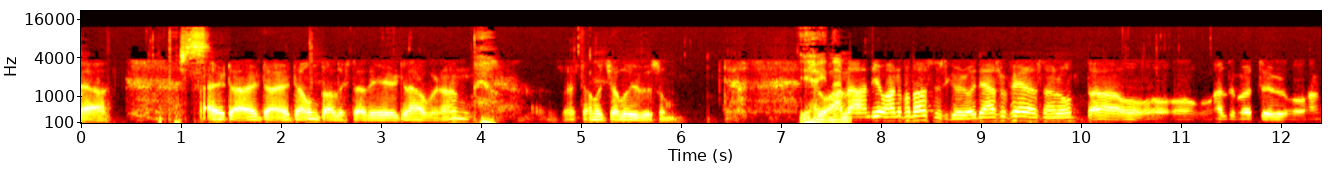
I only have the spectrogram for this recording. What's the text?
ja. Er Det er det er det ondalligt att det är glavar han. Ja. Så er det han har ju som Ja, han han han er fantastisk og det er så färdas han runt och och hade möter och han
